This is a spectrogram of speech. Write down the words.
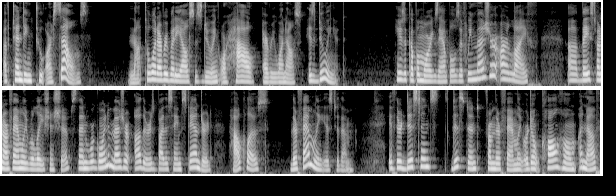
of tending to ourselves, not to what everybody else is doing or how everyone else is doing it. Here's a couple more examples. If we measure our life uh, based on our family relationships, then we're going to measure others by the same standard how close their family is to them. If they're distant, distant from their family or don't call home enough,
